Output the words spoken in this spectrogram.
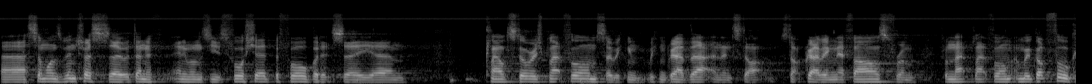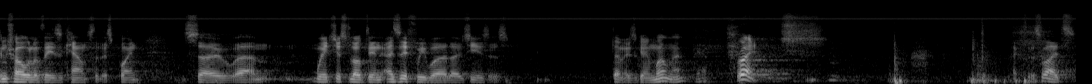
Uh, someone's of interest, so I don't know if anyone's used ForShared before, but it's a um, cloud storage platform, so we can, we can grab that and then start, start grabbing their files from from that platform, and we've got full control of these accounts at this point. So um, we're just logged in as if we were those users. Demo's going well now. Yeah. Right. Back to the slides.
